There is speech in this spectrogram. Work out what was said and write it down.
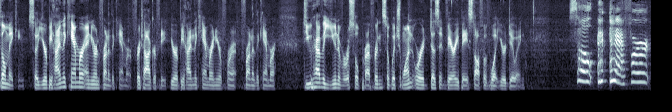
filmmaking. So you're behind the camera and you're in front of the camera. Photography, you're behind the camera and you're fr- front of the camera. Do you have a universal preference of which one, or does it vary based off of what you're doing? So for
